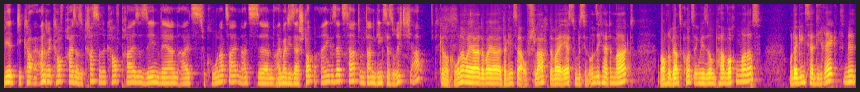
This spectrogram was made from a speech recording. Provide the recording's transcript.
wir die Ka andere Kaufpreise, also krassere Kaufpreise sehen werden als zu Corona-Zeiten, als ähm, einmal dieser Stopp eingesetzt hat und dann ging es ja so richtig ab. Genau, Corona war ja, da war ja, da ging es ja auf Schlag, da war ja erst so ein bisschen Unsicherheit im Markt, aber auch nur ganz kurz, irgendwie so ein paar Wochen war das. Und da ging es ja direkt mit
